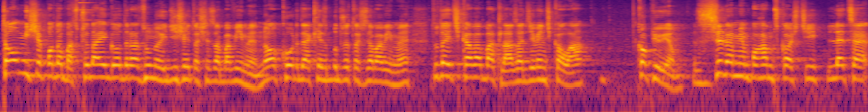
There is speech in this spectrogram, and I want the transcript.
To mi się podoba, sprzedaję go od razu, no i dzisiaj to się zabawimy. No kurde, jak jest budżet, to się zabawimy. Tutaj ciekawa batla za 9 koła. Kopiują. Zżyrem ją po chamskości, lecę,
